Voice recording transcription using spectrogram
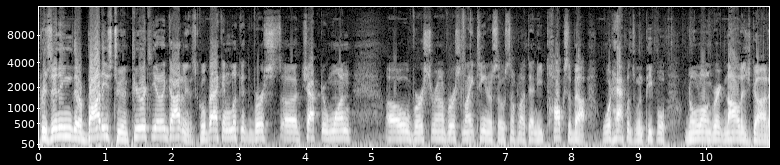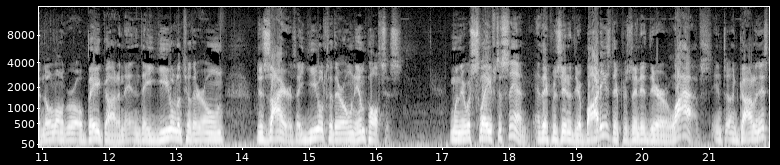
presenting their bodies to impurity and ungodliness. Go back and look at verse uh, chapter 1, oh, verse around verse 19 or so, something like that. And he talks about what happens when people no longer acknowledge God and no longer obey God and they, and they yield unto their own desires, they yield to their own impulses when they were slaves to sin. And they presented their bodies, they presented their lives into ungodliness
